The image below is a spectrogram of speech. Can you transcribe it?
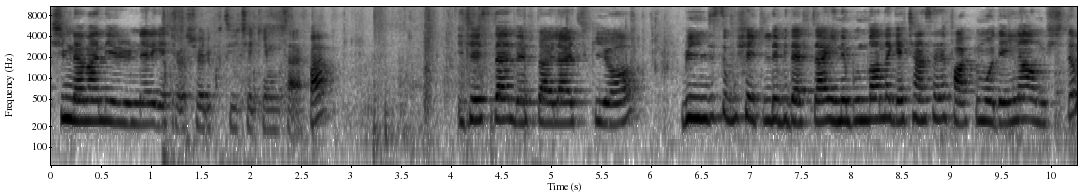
Şimdi hemen diğer ürünlere geçiyoruz. Şöyle kutuyu çekeyim bu tarafa. İçerisinden defterler çıkıyor. Birincisi bu şekilde bir defter. Yine bundan da geçen sene farklı modelini almıştım.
